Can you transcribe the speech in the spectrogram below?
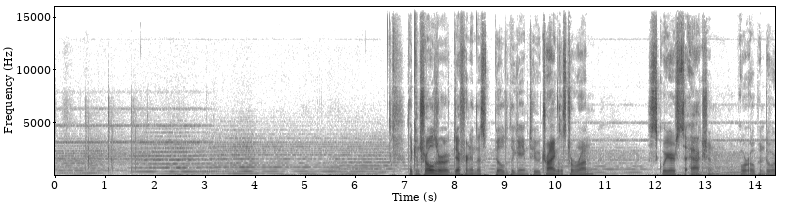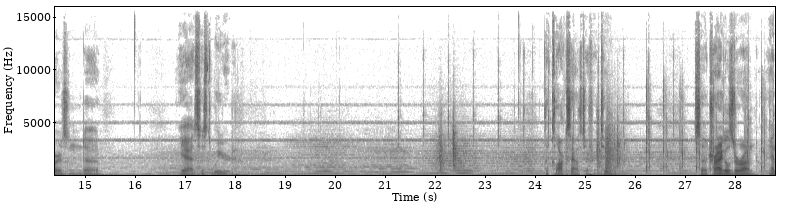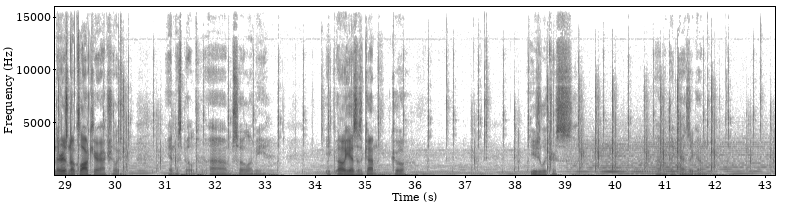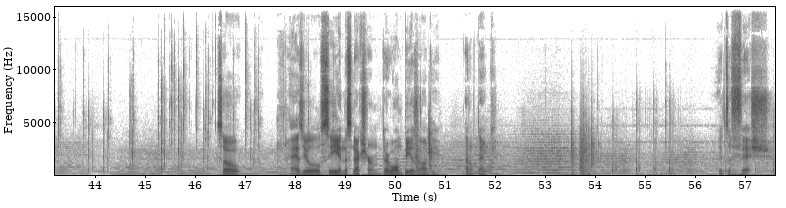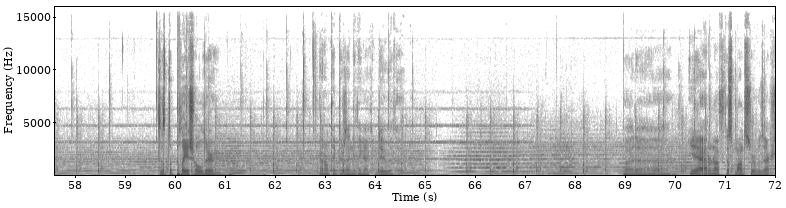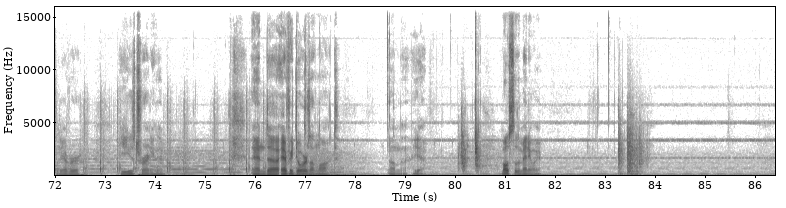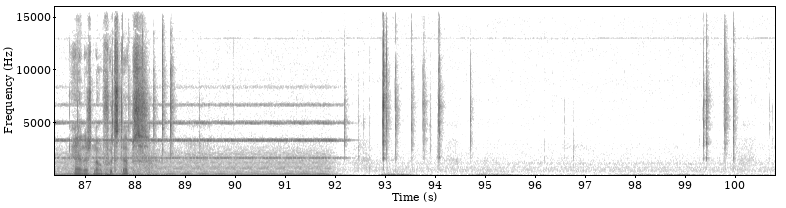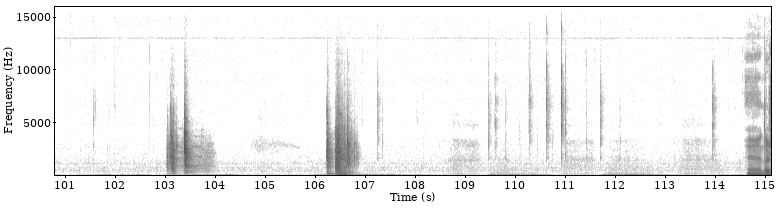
The controls are different in this build of the game too. Triangles to run, squares to action, or open doors, and uh, yeah, it's just weird. The clock sounds different too. So triangles to run, and there is no clock here actually in this build. Um, so let me. oh, he has a gun. Cool. Usually Chris, I don't think has a gun. So, as you'll see in this next room, there won't be a zombie. I don't think. It's a fish. Just a placeholder. I don't think there's anything I can do with it. Yeah, I don't know if this monster was actually ever used for anything. And, uh, every door is unlocked. On the, yeah. Most of them anyway. And there's no footsteps.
